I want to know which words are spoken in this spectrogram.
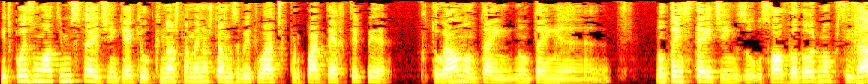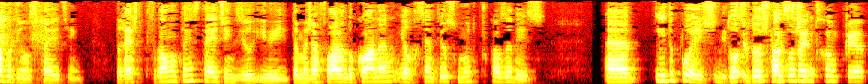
E depois um ótimo staging, que é aquilo que nós também não estamos habituados por parte da RTP. Portugal não tem, não tem, uh, não tem stagings. O Salvador não precisava de um staging. De resto, Portugal não tem stagings. E, e, e também já falaram do Conan, ele ressentiu-se muito por causa disso. Uh, e depois, E do, dois fatores. Só interromper.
